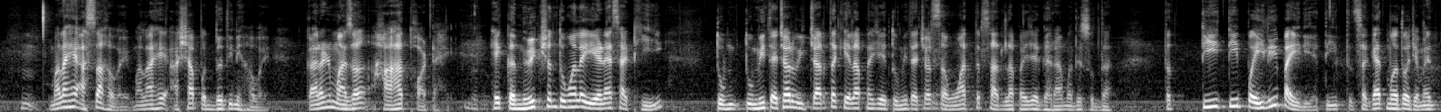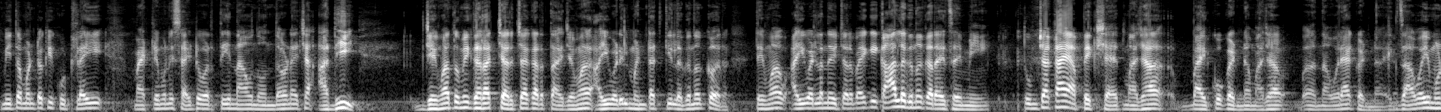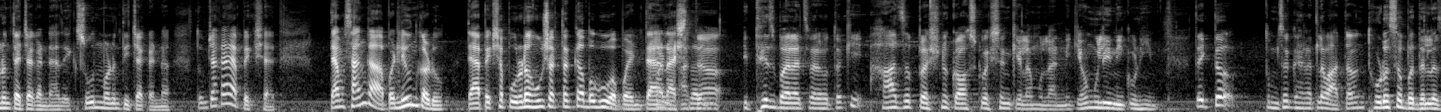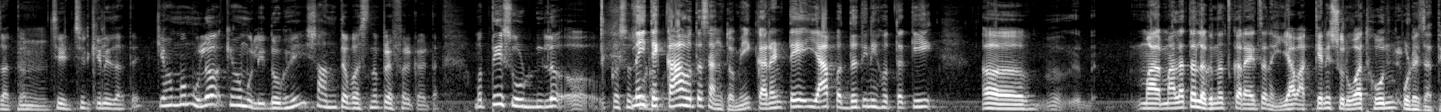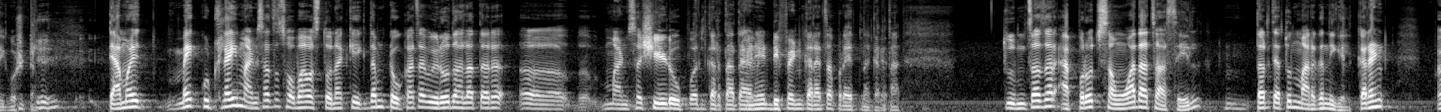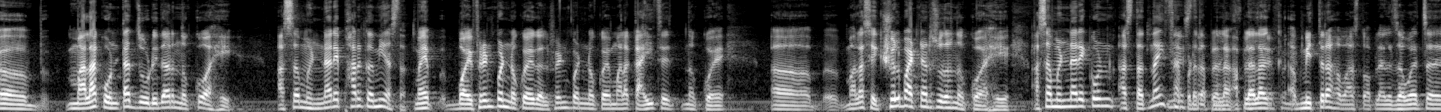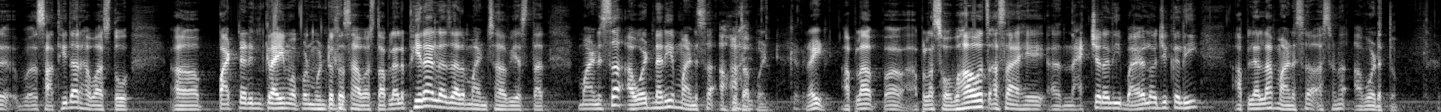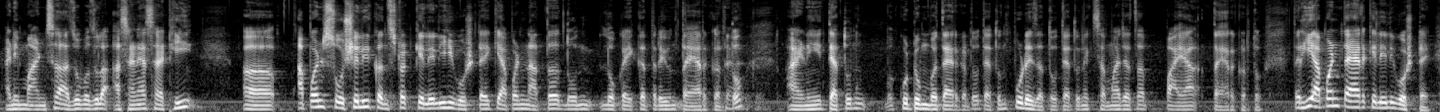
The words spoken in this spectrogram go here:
मला हे असं हवं आहे मला हे अशा पद्धतीने हवं आहे कारण माझा हा हा थॉट आहे. हे कन्व्हिक्शन तुम्हाला येण्यासाठी तुम तुम्ही त्याच्यावर विचार तर केला पाहिजे. तुम्ही त्याच्यावर संवाद तर साधला पाहिजे घरामध्ये सुद्धा. तर ती ती पहिली पायरी आहे. ती सगळ्यात महत्त्वाची म्हणजे मी तर म्हणतो की कुठल्याही मॅट्रिमोनी साईटवरती नाव नोंदवण्याच्या आधी जेव्हा तुम्ही घरात चर्चा करताय जेव्हा आई वडील म्हणतात की लग्न कर तेव्हा आई वडिलांना विचार पाहिजे की का लग्न करायचं आहे मी? तुमच्या काय अपेक्षा आहेत? माझ्या बायकोकडनं माझ्या नवऱ्याकडनं एक जावई म्हणून त्याच्याकडनं एक सून म्हणून तिच्याकडनं तुमच्या काय अपेक्षा आहेत? त्या सांगा आपण लिहून काढू. त्या अपेक्षा पूर्ण होऊ शकतात का बघू आपण त्या आता इथेच बऱ्याच वेळा होतं की हा जर प्रश्न क्रॉस क्वेश्चन केला मुलांनी किंवा मुलींनी कुणीही तर एक तर तुमचं घरातलं वातावरण थोडंसं बदललं जातं चिडचिड केली जाते. किंवा मग मुलं किंवा मुली दोघंही शांत बसणं प्रेफर करतात. मग ते सोडलं कसं नाही ते? का होतं सांगतो मी कारण ते या पद्धतीने होतं की मा मला तर लग्नच करायचं नाही. या वाक्याने सुरुवात होऊन पुढे जाते गोष्ट. त्यामुळे मग कुठल्याही माणसाचा स्वभाव असतो ना की एकदम टोकाचा विरोध आला तर माणसं शील्ड ओपन करतात आणि डिफेंड करायचा प्रयत्न करतात. तुमचा जर ॲप्रोच संवादाचा असेल तर त्यातून मार्ग निघेल. कारण मला कोणताच जोडीदार नको आहे असं म्हणणारे फार कमी असतात. म्हणजे बॉयफ्रेंड पण नको आहे गर्लफ्रेंड पण नको आहे मला काहीच नको आहे अ, पार्टनर पार्टनर पार्टनरसुद्धा नको आहे. असं म्हणणारे कोण असतात नाही सापडत आपल्याला? आपल्याला. मित्र हवा असतो आपल्याला जवळचा साथीदार हवा असतो. पार्टनर इन क्राईम आपण म्हणतो तसा हवा असतो. आपल्याला फिरायला जायला माणसं हवी असतात. माणसं आवडणारी माणसं आहोत आपण. राईट आपला आपला स्वभावच असा आहे नॅचरली बायोलॉजिकली आपल्याला माणसं असणं आवडतं. आणि माणसं आजूबाजूला असण्यासाठी आपण सोशली कन्स्ट्रक्ट केलेली ही गोष्ट आहे की आपण नातं दोन लोक एकत्र येऊन तयार करतो. आणि त्यातून कुटुंब तयार करतो त्यातून पुढे जातो त्यातून एक समाजाचा पाया तयार करतो. तर ही आपण तयार केलेली गोष्ट आहे.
